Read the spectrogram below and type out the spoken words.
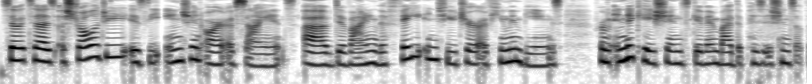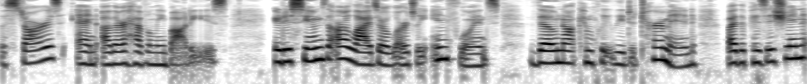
So it says Astrology is the ancient art of science of divining the fate and future of human beings from indications given by the positions of the stars and other heavenly bodies. It assumes that our lives are largely influenced, though not completely determined, by the position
